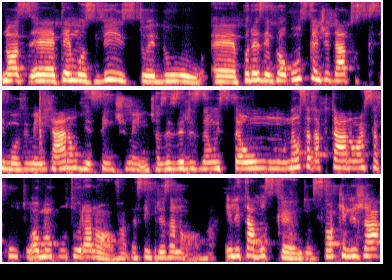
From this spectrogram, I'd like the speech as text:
Nós é, temos visto, Edu, é, por exemplo, alguns candidatos que se movimentaram recentemente, às vezes eles não estão, não se adaptaram a, essa cultura, a uma cultura nova, dessa empresa nova. Ele está buscando, só que ele já,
